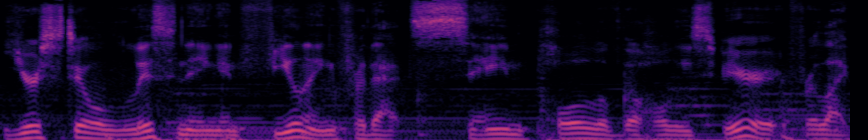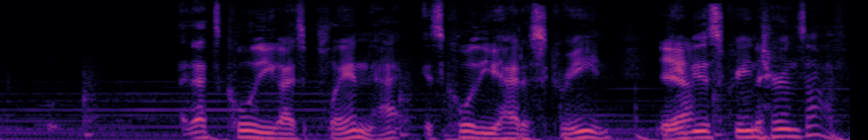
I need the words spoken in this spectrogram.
you're still listening and feeling for that same pull of the Holy Spirit for like, that's cool you guys planned that. It's cool that you had a screen. Maybe the screen turns off.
